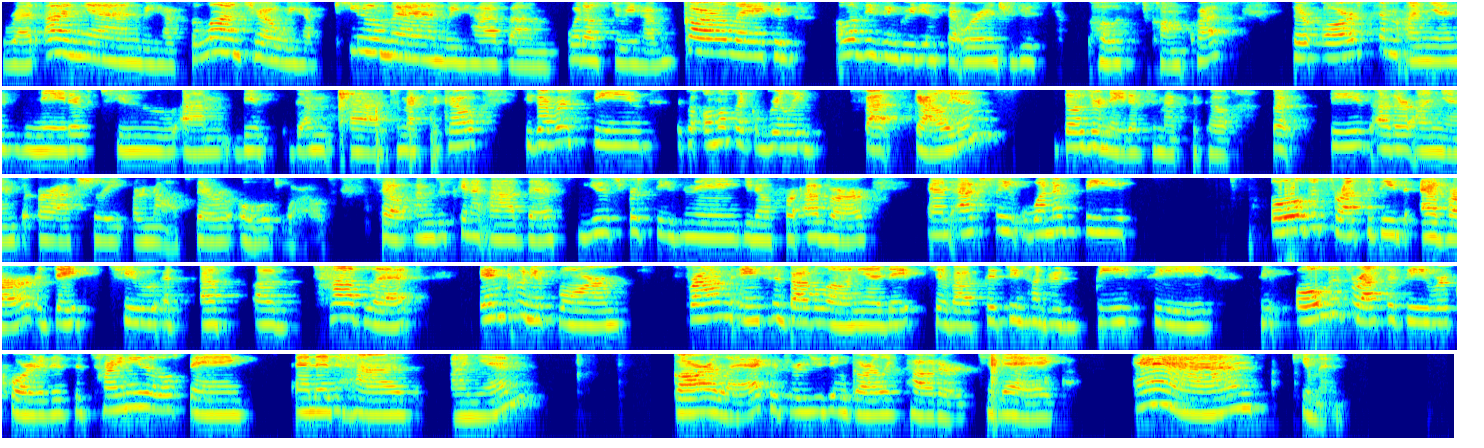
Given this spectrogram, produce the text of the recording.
red onion, we have cilantro, we have cumin, we have um, what else do we have? Garlic, and all of these ingredients that were introduced post conquest. There are some onions native to um, the, uh, to Mexico. If you've ever seen, it's almost like really fat scallions. Those are native to Mexico, but these other onions are actually are not. They're old world. So i'm just going to add this used for seasoning you know forever. And actually one of the oldest recipes ever dates to a, a, a tablet in cuneiform from ancient babylonia dates to about 1500 bc the oldest recipe recorded. It's a tiny little thing and it has onion garlic, which we're using garlic powder today, and cumin,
